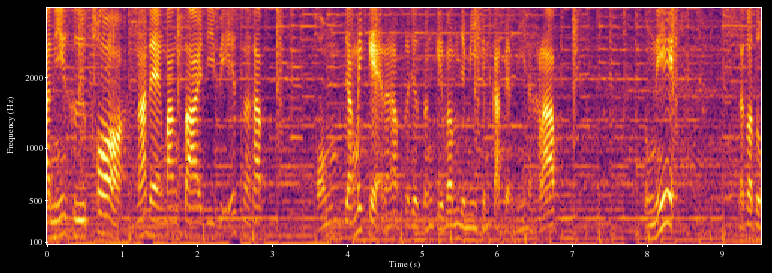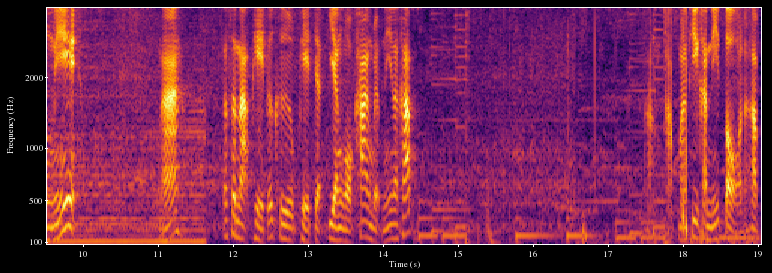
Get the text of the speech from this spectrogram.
อันนี้คือท่อหน้าแดงบางทราย DPS นะครับ ของยังไม่แกะนะครับ ก็จะสังเกตว่ามันจะมีเข็มกัดแบบนี้นะครับ ตรงนี้แล้วก็ตรงนี้นะลักษณะเพจก็คือเพจจะเอียงออกข้างแบบนี้นะครับกลับมาที่คันนี้ต่อนะครับ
